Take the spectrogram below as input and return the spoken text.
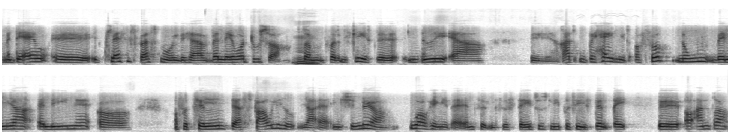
Men det er jo øh, et klassisk spørgsmål, det her. Hvad laver du så? Mm. Som for de fleste ledige er øh, ret ubehageligt at få. Nogle vælger alene at at fortælle deres faglighed. Jeg er ingeniør, uafhængigt af ansættelsesstatus lige præcis den dag. Øh, og andre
